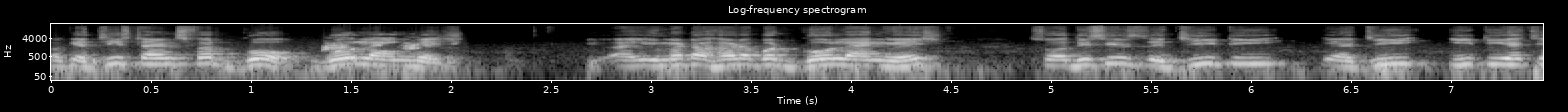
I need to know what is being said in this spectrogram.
okay g stands for go go language you, uh, you might have heard about go language so this is gt uh, geth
